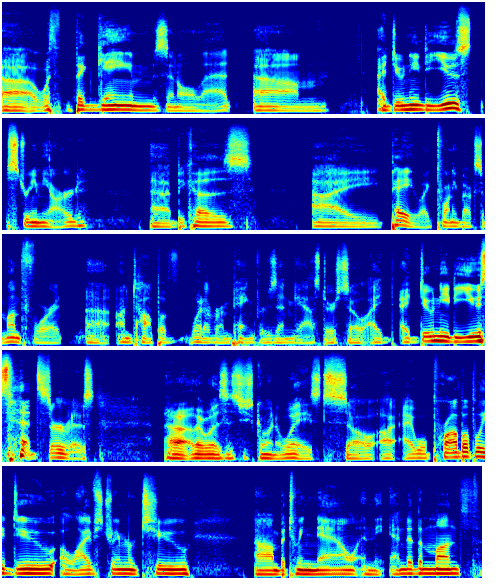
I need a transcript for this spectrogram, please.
uh, with the games and all that. Um, I do need to use StreamYard, uh, because I pay like 20 bucks a month for it uh, on top of whatever I'm paying for Zencastr. So I, I do need to use that service. Uh, otherwise, it's just going to waste. So I will probably do a live stream or two um, between now and the end of the month.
